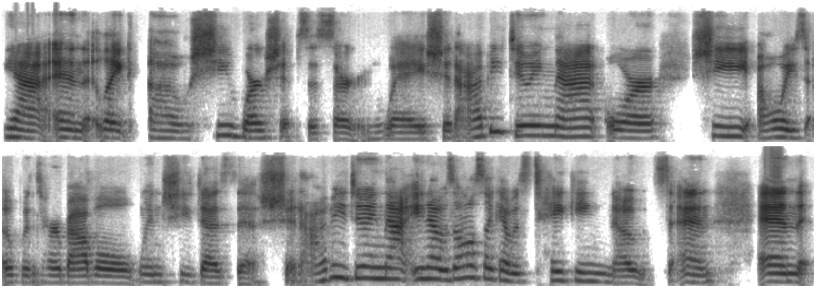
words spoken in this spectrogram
yeah. And like, oh, she worships a certain way. Should I be doing that? Or she always opens her Bible when she does this. Should I be doing that? You know, it was almost like I was taking notes and, and,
